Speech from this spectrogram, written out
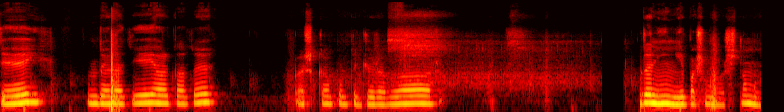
Ettik. Bunu da elədik, yardadı. Başka burada görev var. Burada niye başım ağrıştı ama.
